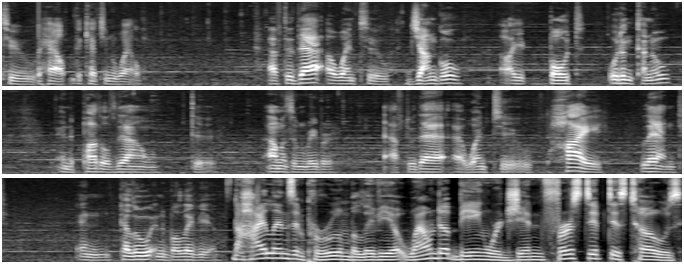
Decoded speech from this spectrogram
to help the catching whale. After that, I went to jungle. I bought wooden canoe and paddled down the Amazon River. After that, I went to high land in Peru and Bolivia. The highlands in Peru and Bolivia wound up being where Jin first dipped his toes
